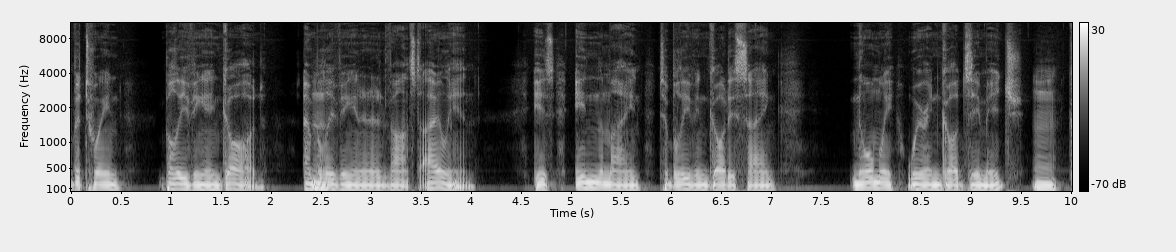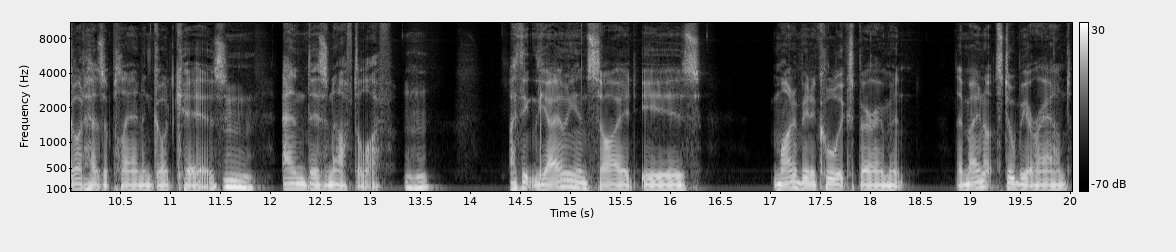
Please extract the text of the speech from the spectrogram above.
between believing in God and hmm. believing in an advanced alien is in the main to believe in God is saying normally we're in God's image, hmm. God has a plan and God cares, hmm. and there's an afterlife. Mm-hmm. I think the alien side is might have been a cool experiment. They may not still be around,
